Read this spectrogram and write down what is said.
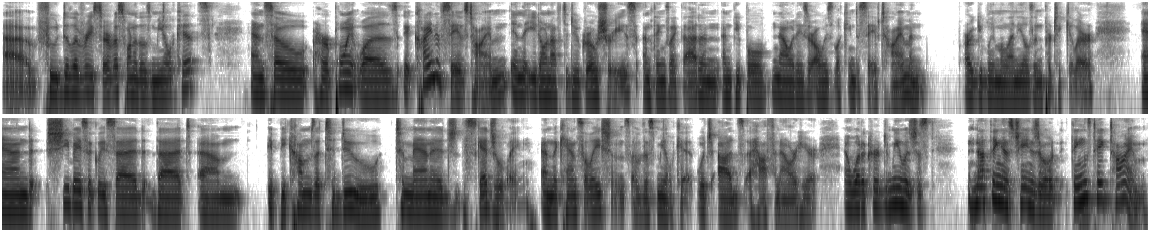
uh, food delivery service, one of those meal kits. And so her point was it kind of saves time in that you don't have to do groceries and things like that. And, and people nowadays are always looking to save time and arguably millennials in particular. And she basically said that um, it becomes a to do to manage the scheduling and the cancellations of this meal kit, which adds a half an hour here. And what occurred to me was just nothing has changed about things take time,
